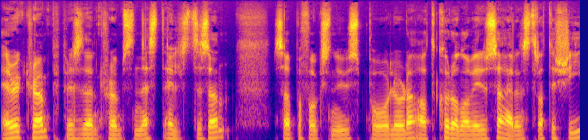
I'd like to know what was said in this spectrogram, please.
Eric Trump, president Trumps nest eldste sønn, sa på Fox News på lørdag at koronaviruset er en strategi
